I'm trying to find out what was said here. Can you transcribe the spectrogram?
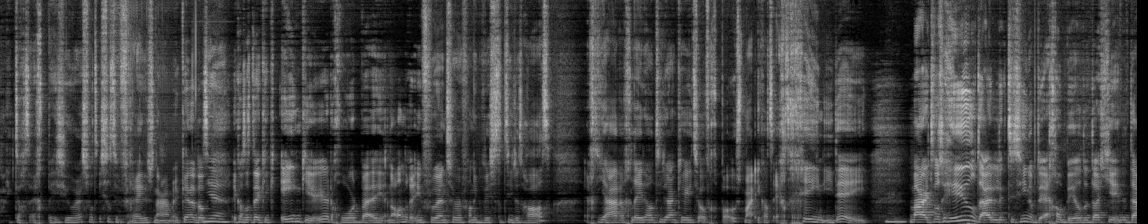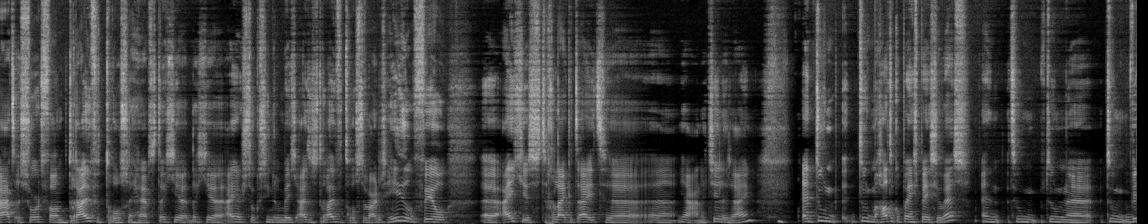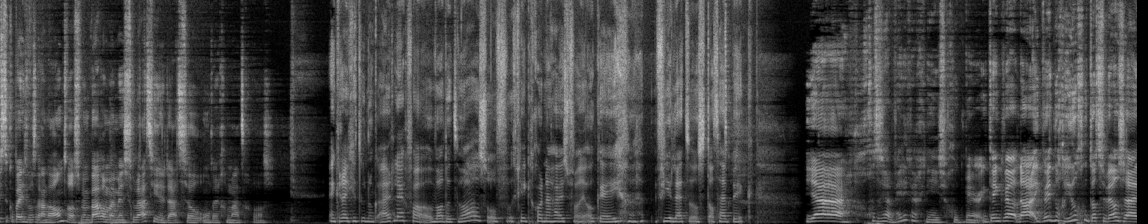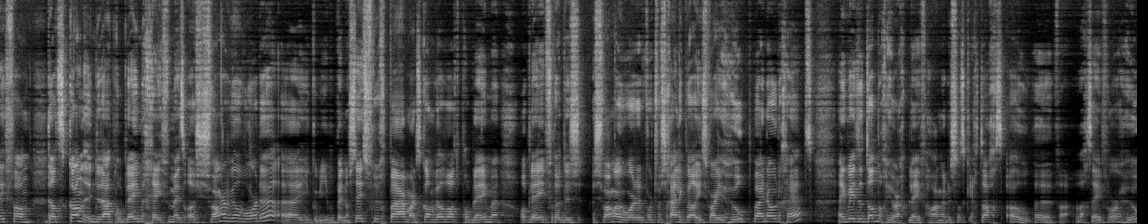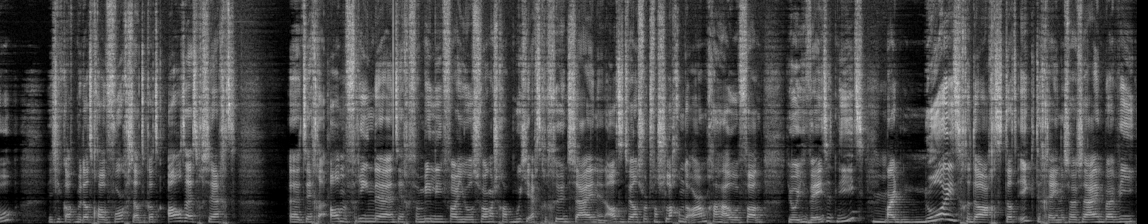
Ik dacht echt, PCOS, wat is dat in vredesnaam? Ik, kende dat, yeah. ik had dat denk ik één keer eerder gehoord bij een andere influencer... waarvan ik wist dat hij dat had. Echt jaren geleden had hij daar een keer iets over gepost. Maar ik had echt geen idee. Hmm. Maar het was heel duidelijk te zien op de echobeelden... dat je inderdaad een soort van druiventrossen hebt. Dat je, dat je eierstokken zien er een beetje uit als druiventrossen... waar dus heel veel uh, eitjes tegelijkertijd uh, uh, ja, aan het chillen zijn. En toen, toen had ik opeens PCOS. En toen, toen, toen wist ik opeens wat er aan de hand was... en waarom mijn menstruatie inderdaad zo onregelmatig was. En kreeg je toen ook uitleg van wat het was? Of ging je gewoon naar huis van, oké, okay, vier letters, dat heb ik? Ja, god, dat weet ik eigenlijk niet eens zo goed meer. Ik denk wel, nou, ik weet nog heel goed dat ze wel zei van... dat kan inderdaad problemen geven met als je zwanger wil worden. Uh, je, je bent nog steeds vruchtbaar, maar het kan wel wat problemen opleveren. Dus zwanger worden wordt waarschijnlijk wel iets waar je hulp bij nodig hebt. En ik weet dat dat nog heel erg bleef hangen. Dus dat ik echt dacht, oh, uh, wacht even hoor, hulp. Weet je, ik had me dat gewoon voorgesteld. Ik had altijd gezegd... Uh, tegen al mijn vrienden en tegen familie van... joh, zwangerschap moet je echt gegund zijn. En altijd wel een soort van slag om de arm gehouden van... joh, je weet het niet. Hmm. Maar nooit gedacht dat ik degene zou zijn bij wie...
